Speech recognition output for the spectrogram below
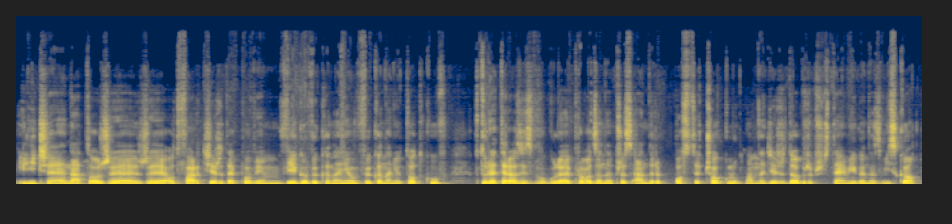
I liczę na to, że, że otwarcie, że tak powiem, w jego wykonaniu, w wykonaniu Totków, które teraz jest w ogóle prowadzone przez Andre Posteczoglu, mam nadzieję, że dobrze przeczytałem jego nazwisko,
